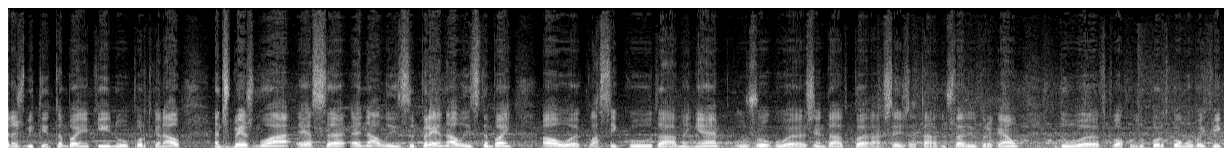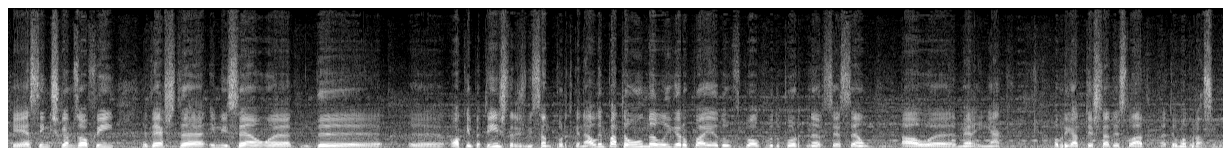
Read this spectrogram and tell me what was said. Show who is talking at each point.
Speaker 1: transmitido também aqui no Porto Canal. Antes mesmo há essa análise, pré-análise também ao eh, clássico da manhã, o jogo agendado para as 6 da tarde no Estádio do Dragão do eh, Futebol Clube do Porto com o Benfica. É assim que chegamos ao fim desta emissão eh, de uh, Hockey Patins, transmissão do Porto Canal. Empata 1 na Liga Europeia do Futebol Clube do Porto na recepção ao uh, Merrinhac. Obrigado por ter estado desse lado. Até uma próxima.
